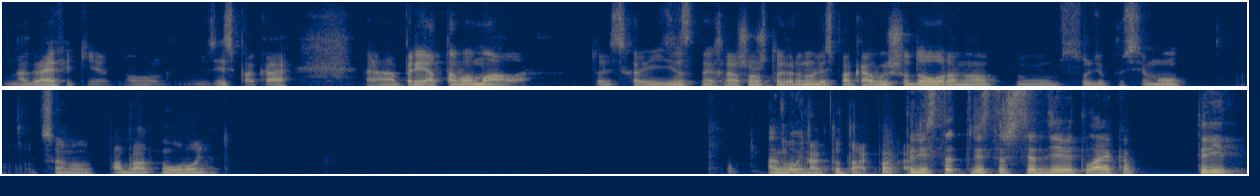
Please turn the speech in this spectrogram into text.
на графике, ну, здесь пока э, приятного мало. То есть единственное хорошо, что вернулись пока выше доллара, но, судя по всему, цену обратно уронят. Огонь. Вот как-то так пока. 300, 369 лайков. 3,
